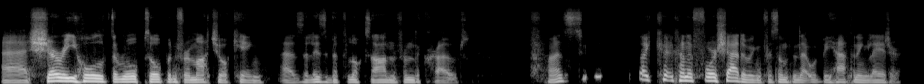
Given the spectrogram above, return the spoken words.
Uh, Sherri holds the ropes open for Macho King as Elizabeth looks on from the crowd. That's like ki- kind of foreshadowing for something that would be happening later.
